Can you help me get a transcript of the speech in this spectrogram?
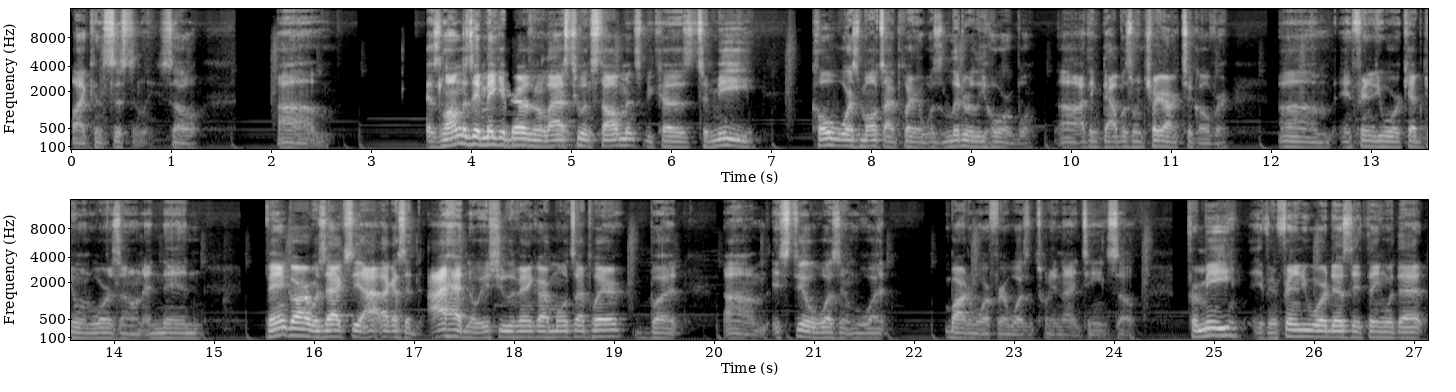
like consistently. So, um, as long as they make it better than the last two installments, because to me, Cold War's multiplayer was literally horrible. Uh, I think that was when Treyarch took over. Um, Infinity Ward kept doing Warzone, and then Vanguard was actually, I, like I said, I had no issue with Vanguard multiplayer, but um, it still wasn't what Modern Warfare was in 2019. So for me, if Infinity Ward does their thing with that,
